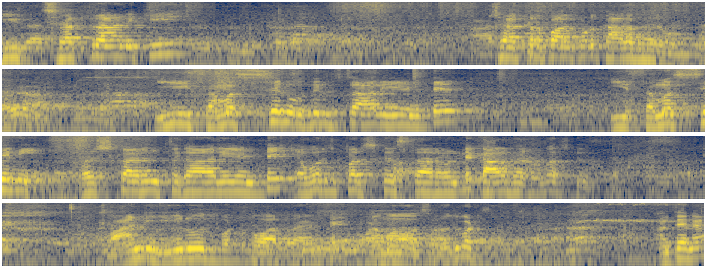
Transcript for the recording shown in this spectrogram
ఈ క్షేత్రానికి క్షేత్రపాలకుడు కాలభైరవుడు. ఈ సమస్యను వదిలించాలి అంటే ఈ సమస్యని పరిష్కరించగాలి అంటే ఎవరు పరిష్కరిస్తారు అంటే కాలభైరవుడు పరిష్కరిస్తారు వాడిని ఏ రోజు పట్టుకోవాలరా అంటే అమావాస్య రోజు పట్టుకోవాలి. అంతేనా?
